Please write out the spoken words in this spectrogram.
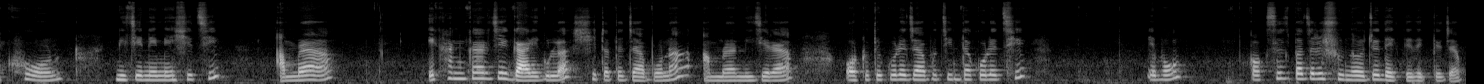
এখন নিচে নেমে এসেছি। আমরা এখানকার যে গাড়িগুলো, সেটাতে যাব না। আমরা নিজেরা অটোতে করে যাব চিন্তা করেছি এবং কক্সেস বাজারের সৌন্দর্য দেখতে দেখতে যাব।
